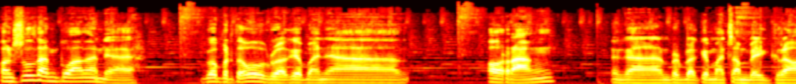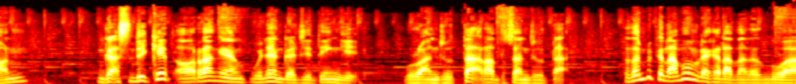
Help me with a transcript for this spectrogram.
konsultan keuangan ya. Gue bertemu berbagai banyak orang dengan berbagai macam background. Nggak sedikit orang yang punya gaji tinggi, puluhan juta, ratusan juta. Tetapi kenapa mereka datang ke gue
